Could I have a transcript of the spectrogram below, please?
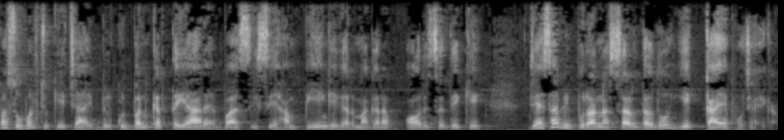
बस उबल चुकी है चाय, बिल्कुल बनकर तैयार है। बस इसे हम पियेंगे गर्मा गर्म, और इसे देखें, जैसा भी पुराना सर दर्द हो, ये गायब हो जाएगा।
